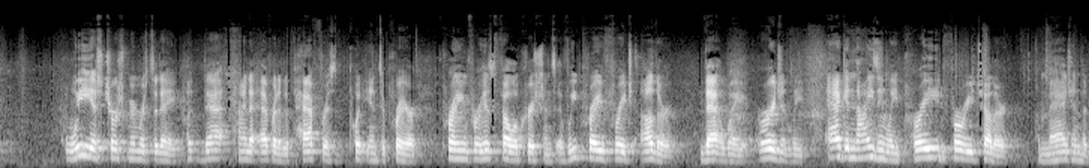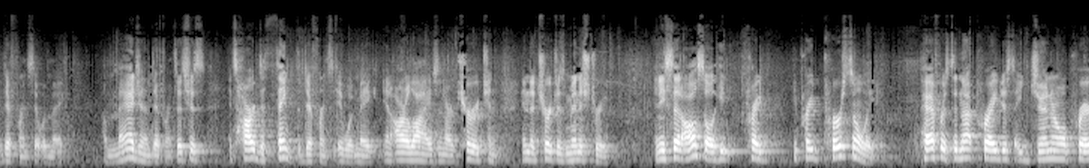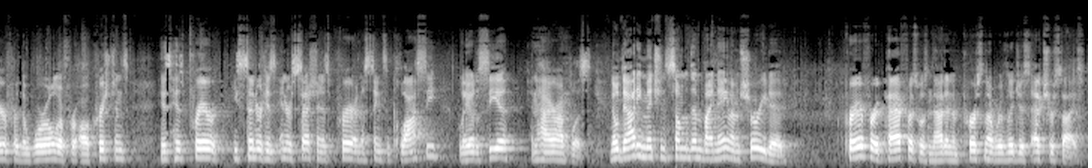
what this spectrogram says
we as church members today put that kind of effort that Epaphras put into prayer, praying for his fellow Christians. If we prayed for each other that way, urgently, agonizingly prayed for each other, imagine the difference it would make. Imagine the difference. It's just, it's hard to think the difference it would make in our lives, in our church, and in the church's ministry. And he said also he prayed, he prayed personally. Epaphras did not pray just a general prayer for the world or for all Christians. His, his prayer, he centered his intercession, his prayer on the saints in Colossae, Laodicea, and Hierapolis. No doubt he mentioned some of them by name, I'm sure he did. Prayer for Epaphras was not an impersonal religious exercise.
